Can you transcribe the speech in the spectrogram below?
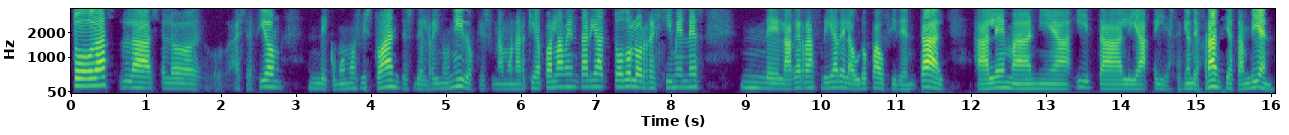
Todas las, a excepción de, como hemos visto antes, del Reino Unido, que es una monarquía parlamentaria, todos los regímenes de la Guerra Fría de la Europa Occidental, Alemania, Italia, y excepción de Francia también,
